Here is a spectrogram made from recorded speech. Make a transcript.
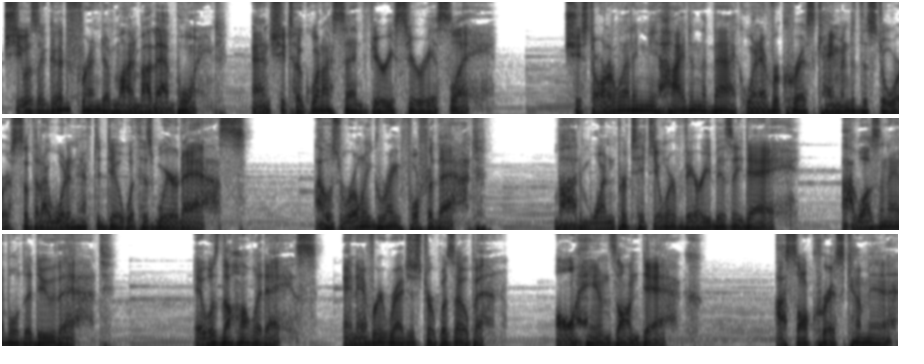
She was a good friend of mine by that point, and she took what I said very seriously. She started letting me hide in the back whenever Chris came into the store so that I wouldn't have to deal with his weird ass. I was really grateful for that. But one particular very busy day, I wasn't able to do that. It was the holidays, and every register was open. All hands on deck. I saw Chris come in,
